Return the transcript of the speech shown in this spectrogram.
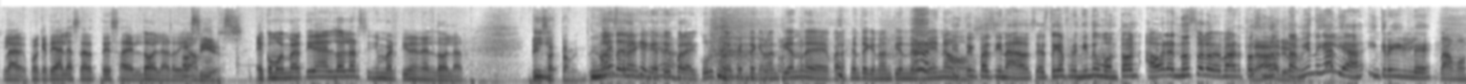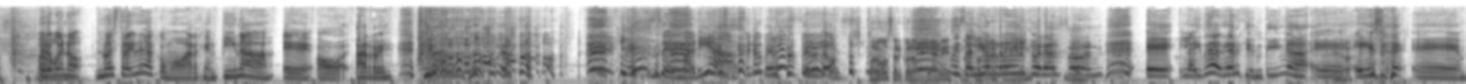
Claro, porque te da la certeza del dólar, digamos. Así es. Es como invertir en el dólar sin invertir en el dólar. Exactamente. ¿No te dije que estoy para el curso de gente que no entiende, para gente que no entiende menos? Estoy fascinada. O sea, estoy aprendiendo un montón. Ahora no solo de Marto, Claro. sino también de Galia. Increíble. Vamos. Pero vamos. bueno, nuestra idea como Argentina. Eh, oh, arre. ¿Qué haces, María? ¿Pero qué haces? Perdón. ¿Podemos ser colombianos? Me salió re del corazón. Eh, la idea de Argentina eh, es eh,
